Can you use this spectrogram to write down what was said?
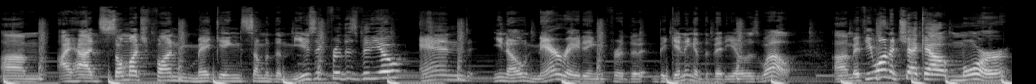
Um, I had so much fun making some of the music for this video, and, you know, narrating for the beginning of the video as well. Um, if you want to check out more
